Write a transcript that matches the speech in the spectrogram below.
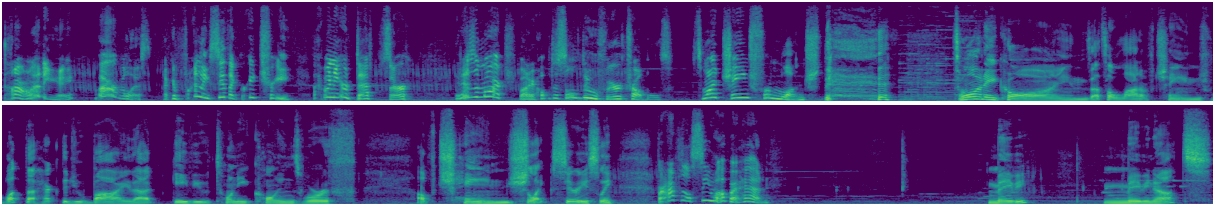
Done already, eh? Marvelous! I can finally see the great tree. I'm in your debt, sir. It isn't much, but I hope this'll do for your troubles. It's my change from lunch. 20 coins! That's a lot of change. What the heck did you buy that gave you 20 coins worth of change? Like, seriously. Perhaps I'll see you up ahead. Maybe. Maybe not.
